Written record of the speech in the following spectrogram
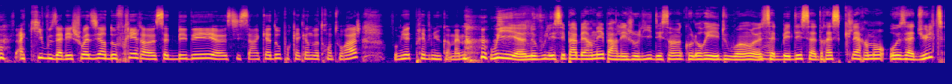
à qui vous allez choisir d'offrir euh, cette BD euh, si c'est un cadeau pour quelqu'un de votre entourage. Vaut mieux être prévenu quand même. oui, ne vous laissez pas berner par les jolis dessins colorés et doux. Hein. Cette BD s'adresse clairement aux adultes.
